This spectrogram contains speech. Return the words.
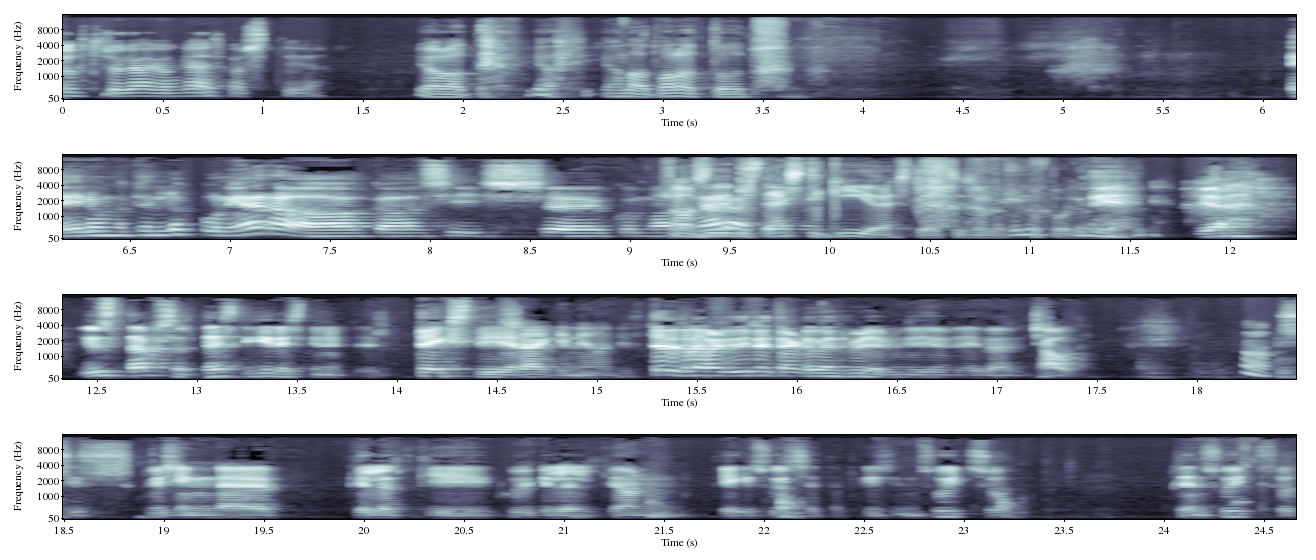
õhtusöögi aeg on käes varsti ja jalad, jalad valutavad. ei no ma teen lõpuni ära, aga siis äh, kui ma. aa, sa teed vist hästi kiiresti, et siis on nagu lõpuni. jah, just täpselt hästi kiiresti teksti räägin niimoodi. tšau. siis küsin äh, kelleltki, kui kellelgi on, keegi suitsetab, küsin suitsu teen suitsu.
